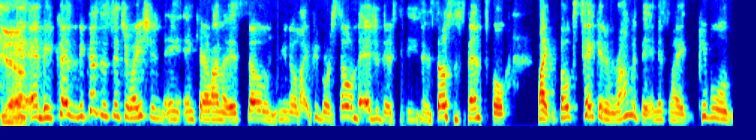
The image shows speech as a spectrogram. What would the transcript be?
yeah. And, and, because because the situation in, in, Carolina is so, you know, like people are so on the edge of their seats and it's so suspenseful like folks take it and run with it. And it's like people will,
